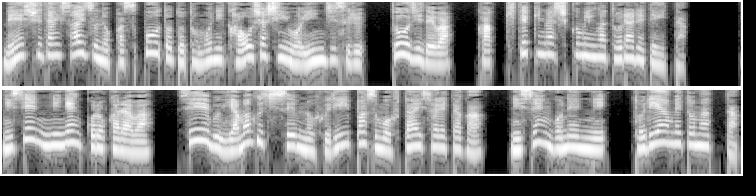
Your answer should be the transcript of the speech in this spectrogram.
名刺大サイズのパスポートと共に顔写真を印字する当時では画期的な仕組みが取られていた。2002年頃からは西武山口線のフリーパスも付帯されたが、2005年に取りやめとなった。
